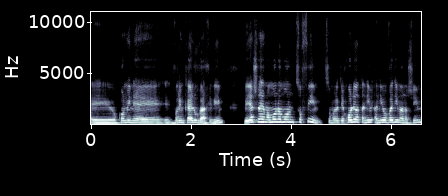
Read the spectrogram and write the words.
אה, או כל מיני אה, דברים כאלו ואחרים, ויש להם המון המון צופים. זאת אומרת, יכול להיות, אני, אני עובד עם אנשים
